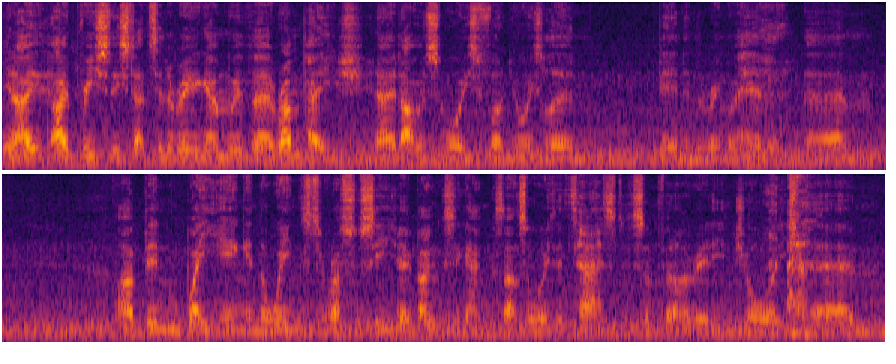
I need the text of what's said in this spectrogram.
you know, I, I recently stepped in the ring again with uh, Rampage. You know, that was always fun. You always learn being in the ring with him. Um, I've been waiting in the wings to wrestle CJ Banks again because that's always a test and something I really enjoy.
